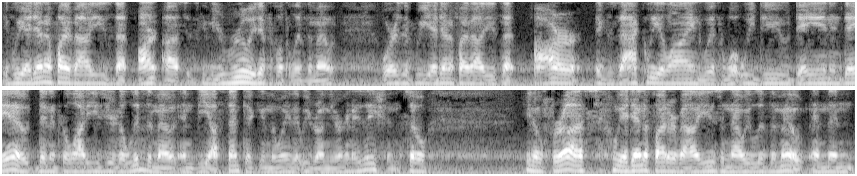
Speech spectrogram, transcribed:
if we identify values that aren't us, it's going to be really difficult to live them out. Whereas if we identify values that are exactly aligned with what we do day in and day out, then it's a lot easier to live them out and be authentic in the way that we run the organization. So, you know, for us, we identified our values and now we live them out. And then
